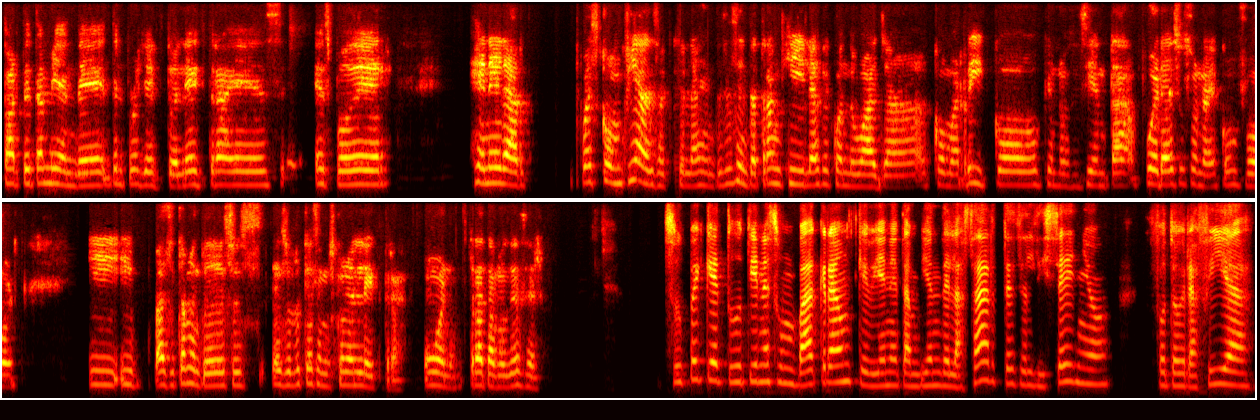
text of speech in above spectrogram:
parte también del proyecto Electra es, es poder generar pues confianza, que la gente se sienta tranquila, que cuando vaya coma rico, que no se sienta fuera de su zona de confort. Y, básicamente eso es, eso es lo que hacemos con Electra. Bueno, tratamos de hacer. Supe que tú tienes un background que viene también de las artes, del diseño, fotografía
